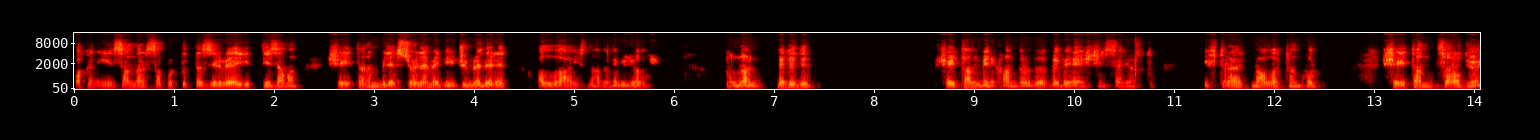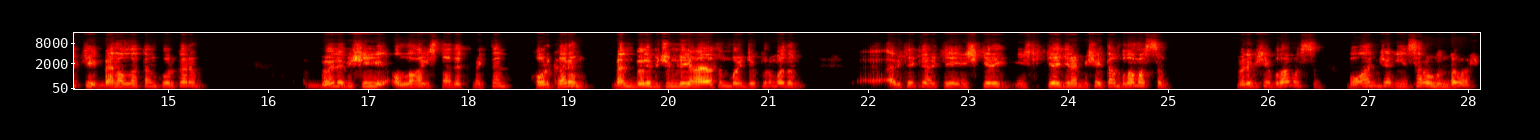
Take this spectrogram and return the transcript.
Bakın insanlar sapıklıkta zirveye gittiği zaman şeytanın bile söylemediği cümleleri Allah'a isnat edebiliyorlar. Bunlar ne dedi? Şeytan beni kandırdı ve beni eşcinsel yaptı. İftira etme Allah'tan kork. Şeytan sana diyor ki ben Allah'tan korkarım. Böyle bir şeyi Allah'a isnat etmekten korkarım. Ben böyle bir cümleyi hayatım boyunca kurmadım. Erkek erkeğe ilişkiye, ilişkiye giren bir şeytan bulamazsın. Böyle bir şey bulamazsın. Bu ancak insanoğlunda var.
